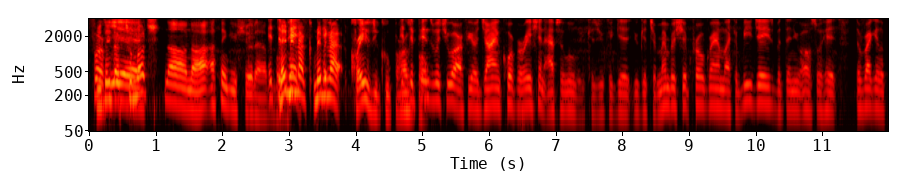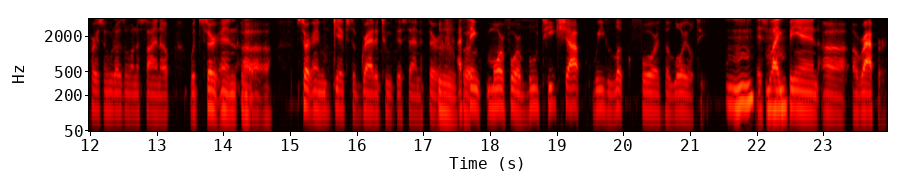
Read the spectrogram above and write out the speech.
For you think that's too much? No, no, I I think you should have. It both. Maybe not. Maybe it- not crazy coupons. it but- depends what you are. If you're a giant corporation, absolutely, because you could get you get your membership program like a BJ's, but then you also hit the regular person who doesn't want to sign up with certain uh, certain gifts of gratitude, this, that, and the 3rd I think more for a boutique shop, we look for the loyalty. It's like being uh, a rapper.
